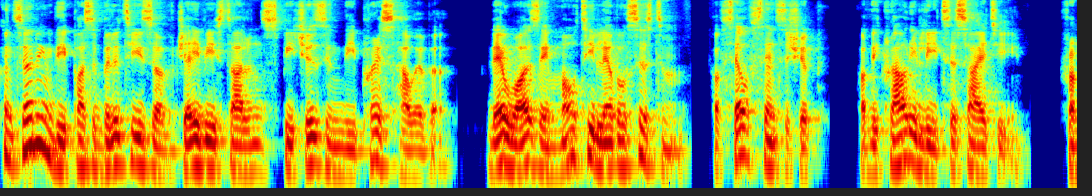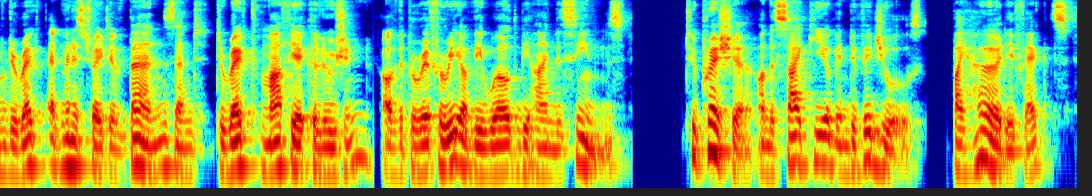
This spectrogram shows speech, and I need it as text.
Concerning the possibilities of J.V. Stalin's speeches in the press, however, there was a multi-level system of self-censorship of the crowd elite society, from direct administrative bans and direct mafia collusion of the periphery of the world behind the scenes, to pressure on the psyche of individuals by herd effects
